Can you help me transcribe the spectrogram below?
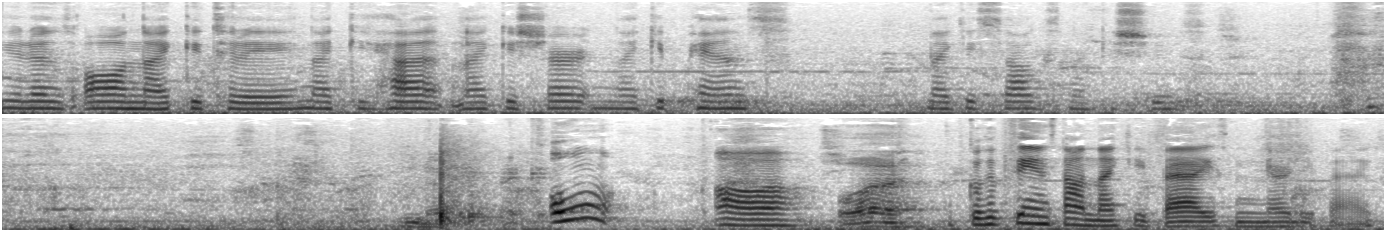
Eden's all Nike today. Nike hat, Nike shirt, Nike pants, Nike socks, Nike shoes. oh! Oh, What? good thing it's not Nike bags nerdy bags.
